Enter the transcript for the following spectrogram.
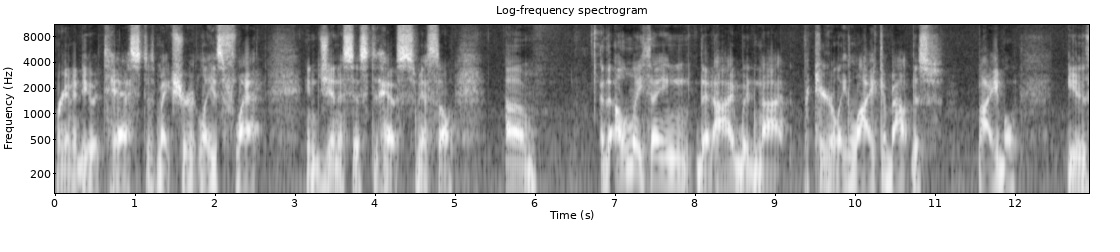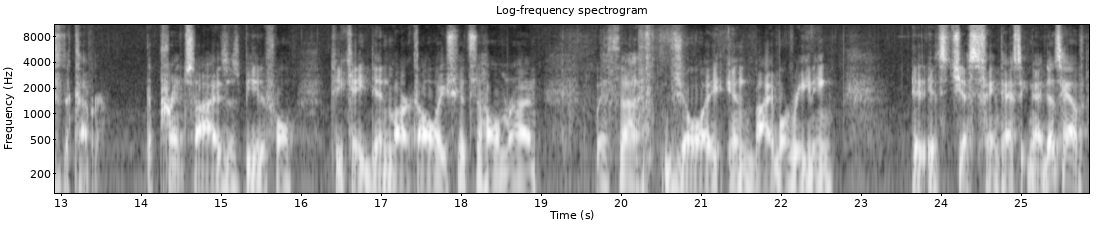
We're going to do a test to make sure it lays flat. In Genesis, to have Smyth sewn. Um, the only thing that I would not particularly like about this Bible is the cover. The print size is beautiful. 2K Denmark always hits a home run with uh, joy in Bible reading. It, it's just fantastic. Now, it does have,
